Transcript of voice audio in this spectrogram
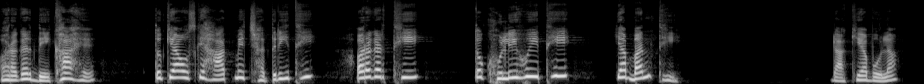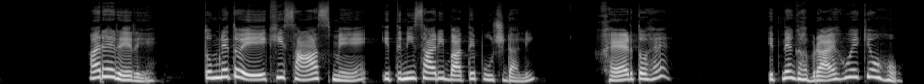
और अगर देखा है तो क्या उसके हाथ में छतरी थी? और अगर थी तो खुली हुई थी या बंद थी? डाकिया बोला, अरे रे रे, तुमने तो एक ही सांस में इतनी सारी बातें पूछ डाली। खैर तो है, इतने घबराए हुए क्यों हो?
